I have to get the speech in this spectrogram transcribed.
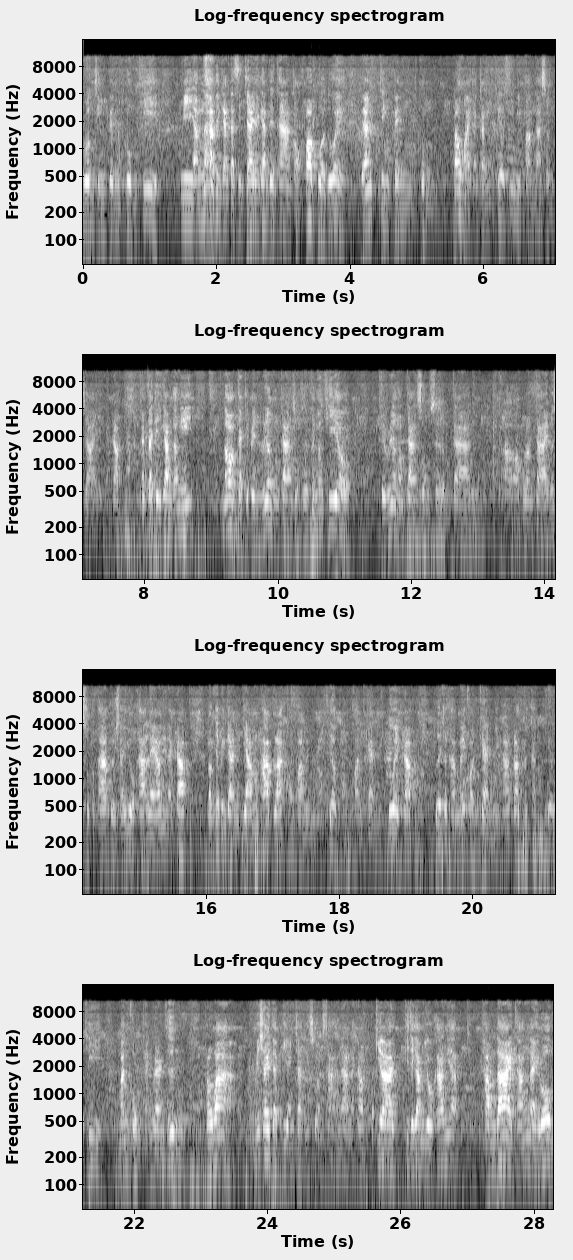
รวมถึงเป็นกลุ่มที่มีอำนาจในการตัดสินใจในการเดินทางของครอบครัวด้วยดังนั้นจึงเป็นกลุ่มเป้าหมายทางการท่องเที่ยวที่มีความน่าสนใจนะครับการจัดกิจกรรมครั้งนี้นอกจากจะเป็นเรื่องของการส่งเสริมการท่องเที่ยว เป็นเรื่องของการส่งเสริมการออกกำลังกายเพื่อสุขภาพโดยใช้โยคะแล้วเนี่ยนะครับ เราจะเป็นการย้ำภาพลักษณ์ของความเป็นเมืองท่องเที่ยวของขอนแก่นด้วยครับ เพื่อจะทำให้ขอนแก่นมีภาพลักษณ์ทางการท่องเที่ยวที่มั่นคงแข็งแรงขึ้น เพราะว่าไม่ใช่แต่เพียงจัดในสวนสาธารณะนะครับ กีฬากิจกรรมโยคะเนี่ยทำได้ทั้งในร่ม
